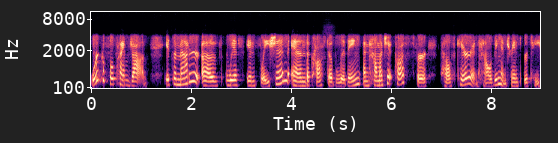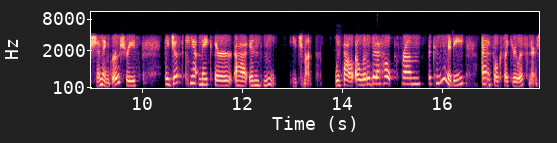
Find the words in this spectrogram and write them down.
work a full time job. It's a matter of, with inflation and the cost of living and how much it costs for healthcare and housing and transportation and groceries, they just can't make their uh, ends meet each month without a little bit of help from the community and folks like your listeners.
